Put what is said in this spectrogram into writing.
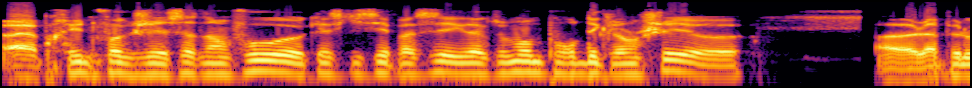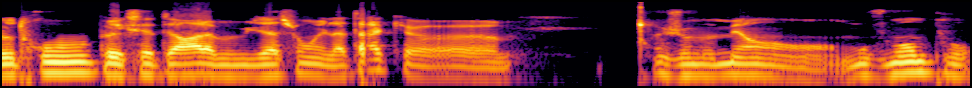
après, une fois que j'ai cette info, qu'est-ce qui s'est passé exactement pour déclencher... euh, l'appel aux troupes, etc., la mobilisation et l'attaque, euh, je me mets en mouvement pour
